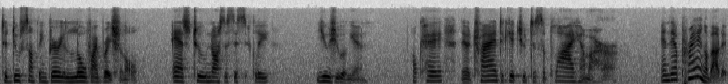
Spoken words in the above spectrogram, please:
to do something very low vibrational as to narcissistically use you again. Okay? They're trying to get you to supply him or her. And they're praying about it.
